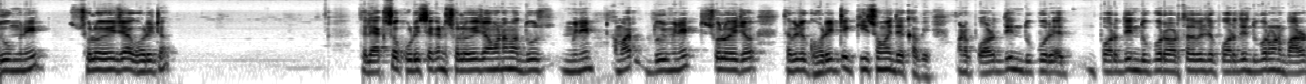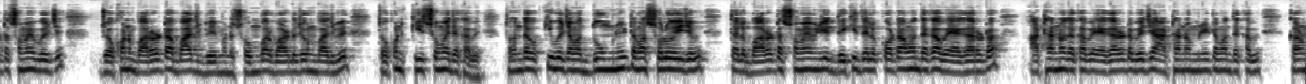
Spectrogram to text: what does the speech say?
দু মিনিট ষোলো হয়ে যাওয়া ঘড়িটা। তাহলে একশো কুড়ি সেকেন্ড ষোলো হয়ে যাওয়া মানে আমার দু মিনিট, আমার দুই মিনিট ষোলো হয়ে যাওয়া। তারপরে ঘড়িটি কী সময় দেখাবে? মানে পরের দিন দুপুরে পরের দিন দুপুরে অর্থাৎ বলছে পরের দিন দুপুর মানে বারোটার সময় বলছে, যখন বারোটা বাজবে মানে সোমবার বারোটা যখন বাজবে, তখন কী সময় দেখাবে? তখন দেখো কী বলছে, আমার দু মিনিট আমার ষোলো হয়ে যাবে। তাহলে বারোটার সময় আমি যদি দেখি, তাহলে কটা আমার দেখাবে? এগারোটা। আঠান্ন দেখাবে, এগারোটা বেজে আঠান্ন মিনিট আমার দেখাবে। কারণ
